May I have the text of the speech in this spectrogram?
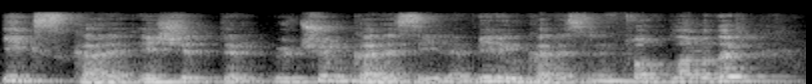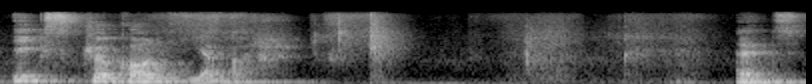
X kare eşittir 3'ün karesi ile 1'in karesinin toplamıdır. X kök 10 yapar. Evet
